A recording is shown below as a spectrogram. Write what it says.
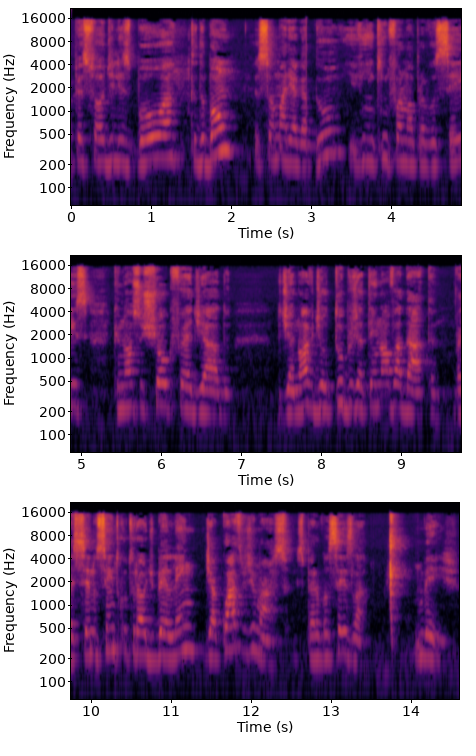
pessoal de Lisboa, tudo bom? Eu sou a Maria Gadu e vim aqui informar para vocês que o nosso show que foi adiado do dia 9 de outubro já tem nova data. Vai ser no Centro Cultural de Belém, dia 4 de março. Espero vocês lá. Um beijo.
